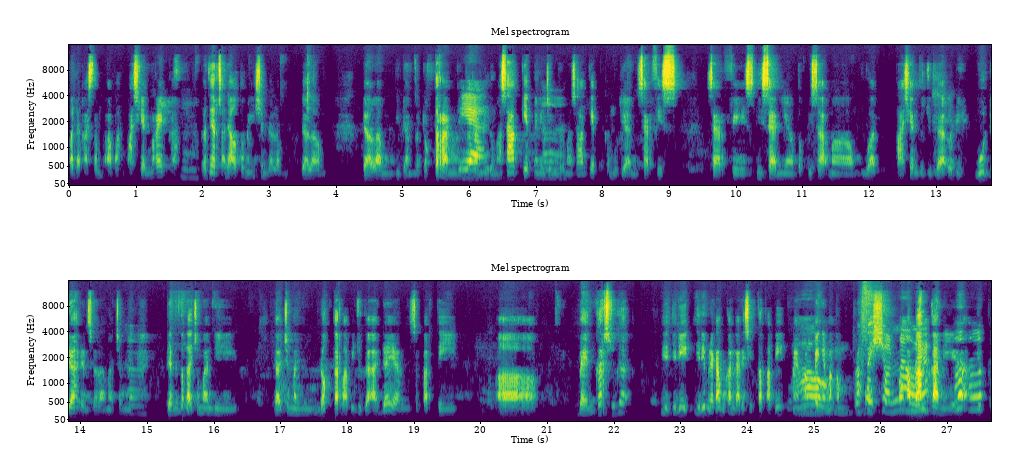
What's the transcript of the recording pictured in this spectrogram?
pada customer apa pasien mereka Hmm. berarti harus ada automation dalam dalam dalam bidang kedokteran gitu kan di rumah sakit manajemen Hmm. rumah sakit kemudian servis servis desainnya untuk bisa membuat pasien itu juga lebih mudah dan segala macamnya Hmm. dan itu nggak cuma di nggak cuma dokter tapi juga ada yang seperti uh, bankers juga ya, jadi jadi mereka bukan karir shifter tapi memang Wow. pengen mengem- Profesional ya. mengembangkan iya Uh-uh. gitu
